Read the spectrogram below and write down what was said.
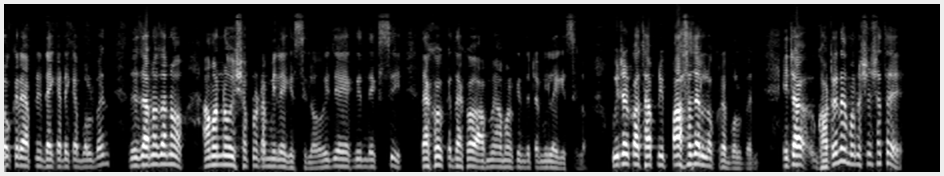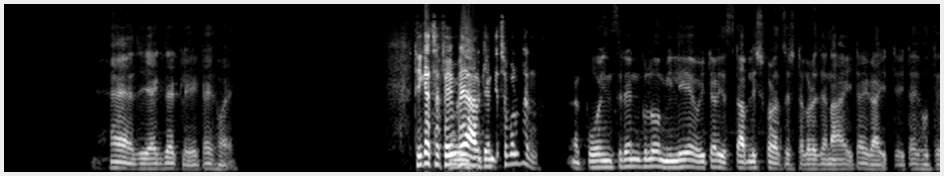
লোকের আপনি ডাইকা, ডাইকা বলবেন যে, "জানো, জানো আমার না ওই স্বপ্নটা মিলে গেছিল। ওই যে একদিন দেখছি। দেখো, দেখো আমি আমার কিন্তু এটা মিলে গেছিল।" ওইটার কথা আপনি ৫০০০ লোকরে বলবেন। এটা ঘটে না মানুষের সাথে? হ্যাঁ, জি এক্সাক্টলি এটাই হয়। ঠিক আছে ফহিম ভাই আর কি কিছু বলবেন? কোইন্সিডেন্টগুলো মিলিয়ে ওইটার এস্টাবলিশ করার চেষ্টা করে যে না এটাই রাইট, এটাই হতে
